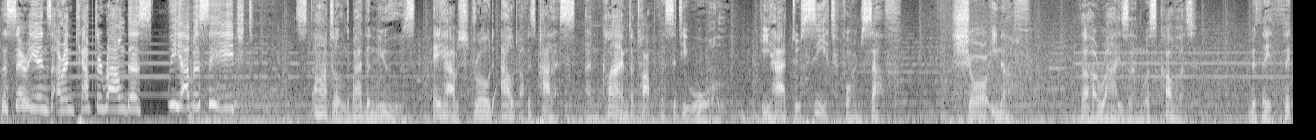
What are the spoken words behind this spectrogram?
The Syrians are encamped around us. We are besieged. Startled by the news, Ahab strode out of his palace and climbed atop the city wall. He had to see it for himself. Sure enough, the horizon was covered with a thick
